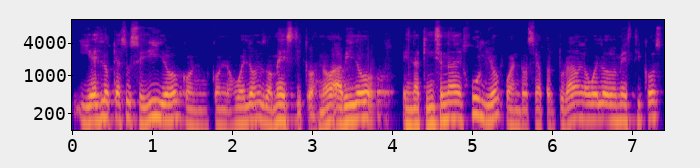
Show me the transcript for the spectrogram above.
y es lo que ha sucedido con, con, los vuelos domésticos, ¿no? Ha habido en la quincena de julio, cuando se aperturaron los vuelos domésticos,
